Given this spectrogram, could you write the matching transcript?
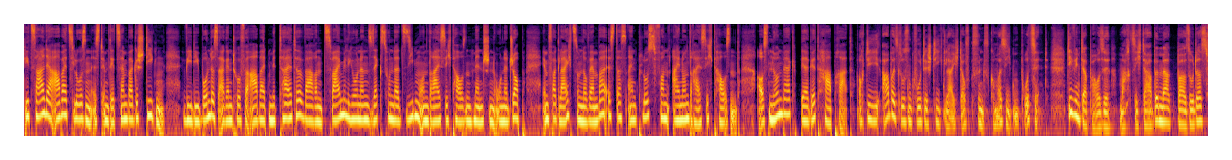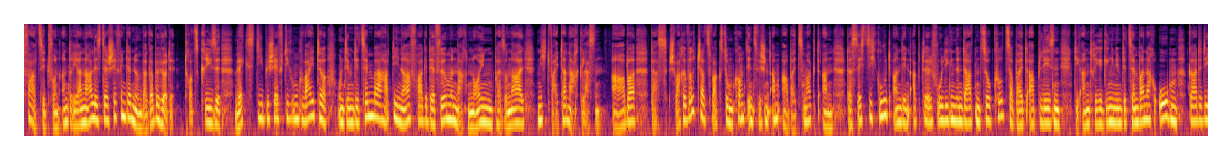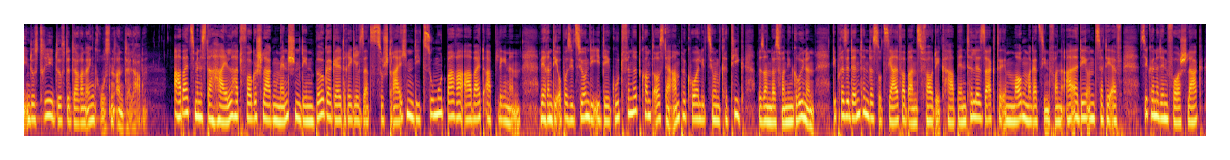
Die Zahl der Arbeitslosen ist im Dezember gestiegen. Wie die Bundesagentur für Arbeit mitteilte, waren 2.637.000 Menschen ohne Job. Im Vergleich zum November ist das ein Plus von 31.000. Aus Nürnberg Birgit Habrath. Auch die Arbeitslosenquote stieg leicht auf 5,7 Prozent. Die Winterpause macht sich da bemerkbar, so das Fazit von Andrea Nahles, der Chefin der Nürnberger Behörde. Trotz Krise wächst die Beschäftigung weiter und im Dezember hat die Nachfrage der Firmen nach neuem Personal nicht weiter nachgelassen. Aber das schwache Wirtschaftswachstum kommt inzwischen am Arbeitsmarkt an. Das lässt sich gut an den aktuell vorliegenden Daten zur Kurzarbeit ablesen. Die Anträge gingen im Dezember nach oben. Gerade die Industrie dürfte daran einen großen Anteil haben. Arbeitsminister Heil hat vorgeschlagen, Menschen den Bürgergeldregelsatz zu streichen, die zumutbare Arbeit ablehnen. Während die Opposition die Idee gut findet, kommt aus der Ampelkoalition Kritik, besonders von den Grünen. Die Präsidentin des Sozialverbands VDK Bentele sagte im Morgenmagazin von ARD und ZDF, sie könne den Vorschlag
